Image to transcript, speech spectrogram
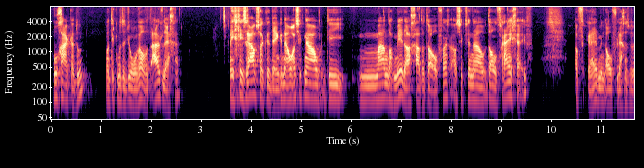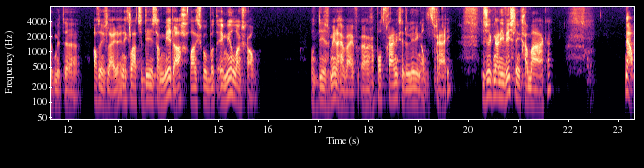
Hoe ga ik dat doen? Want ik moet het jongen wel wat uitleggen. En gisteravond zat ik te denken, nou als ik nou die maandagmiddag gaat het over. Als ik ze nou dan vrijgeef. Of ik heb een overleg natuurlijk met de afdelingsleider. En ik laat ze dinsdagmiddag, laat ik ze bijvoorbeeld bij Emiel langskomen. Want dinsdagmiddag hebben wij uh, rapportvrij. Ik zet de leerling altijd vrij. Dus als ik naar die wisseling ga maken. Nou,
